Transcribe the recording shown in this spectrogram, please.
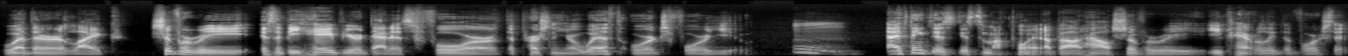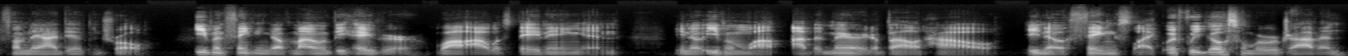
whether like chivalry is a behavior that is for the person you're with or it's for you. Mm, I think this gets to my point about how chivalry, you can't really divorce it from the idea of control. Even thinking of my own behavior while I was dating and, you know, even while I've been married about how, you know, things like if we go somewhere we're driving,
